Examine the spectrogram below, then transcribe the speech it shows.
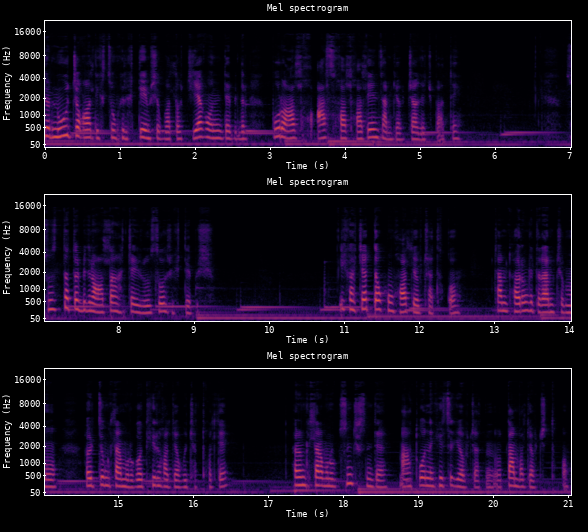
Тэр нүүж байгаа л их цүнх хэрэгтэй юм шиг боловч яг үнэндээ бид нар бүр алс хол холын замд явж байгаа гэж бодъё. Сүнс дотор бид нар олон ачаа ерөөсөө хэрэгтэй биш. Их ачаатай хүн хол явж чадахгүй. Чамд 20 г ч юм уу 20 г мөргөөд хэр хол явж чадахгүй лээ 20 кг мөрөгсөн ч гэсэндээ магадгүй нэг хэсэг явж чадна. Удаан бол явж чадахгүй.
